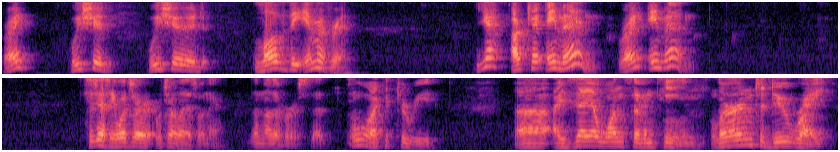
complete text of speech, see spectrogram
right? We should we should love the immigrant. Yeah, okay, amen, right? Amen. So Jesse, what's our what's our last one there? Another verse that Oh, I get to read. Uh, Isaiah 117. Learn to do right.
